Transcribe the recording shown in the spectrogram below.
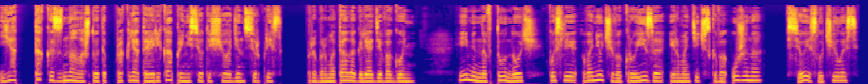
Я так и знала, что эта проклятая река принесет еще один сюрприз. Пробормотала, глядя в огонь. Именно в ту ночь, после вонючего круиза и романтического ужина, все и случилось.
